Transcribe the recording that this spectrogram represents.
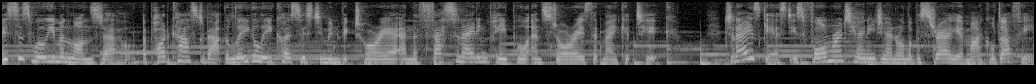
This is William and Lonsdale, a podcast about the legal ecosystem in Victoria and the fascinating people and stories that make it tick. Today's guest is former Attorney General of Australia, Michael Duffy.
